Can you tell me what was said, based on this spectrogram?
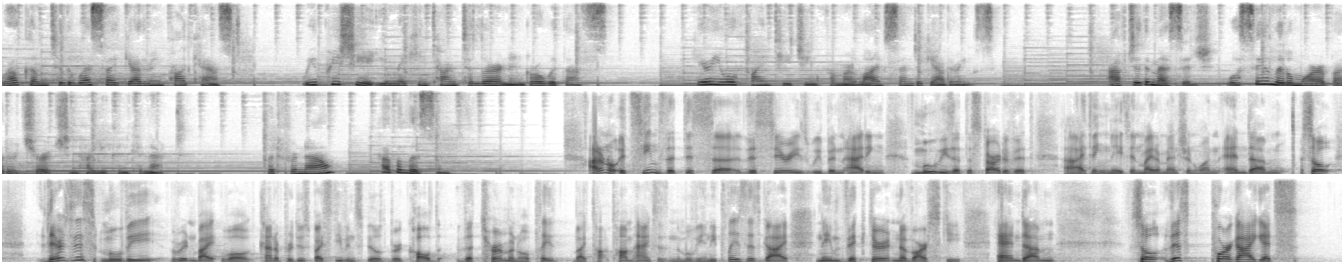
Welcome to the Westside Gathering Podcast. We appreciate you making time to learn and grow with us. Here you will find teaching from our live Sunday gatherings. After the message, we'll say a little more about our church and how you can connect. But for now, have a listen. I don't know. It seems that this uh, this series we've been adding movies at the start of it. Uh, I think Nathan might have mentioned one, and um, so there's this movie written by, well, kind of produced by Steven Spielberg called The Terminal, played by Tom, Tom Hanks is in the movie, and he plays this guy named Viktor Navorski, and um, so this poor guy gets,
